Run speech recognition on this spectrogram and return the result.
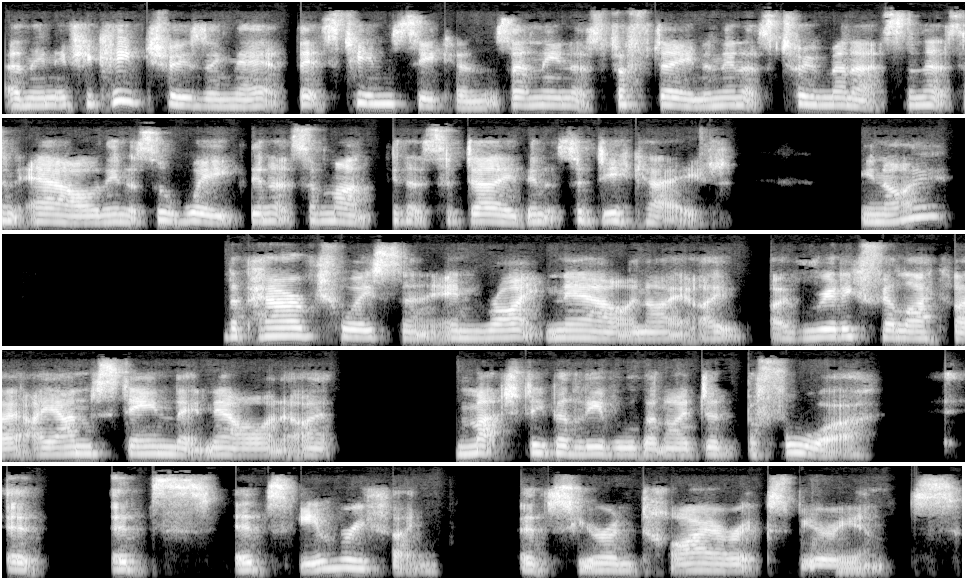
And then if you keep choosing that, that's 10 seconds. And then it's 15. And then it's two minutes. And that's an hour. Then it's a week. Then it's a month. Then it's a day. Then it's a decade. You know? The power of choice and, and right now. And I, I, I really feel like I, I understand that now on a much deeper level than I did before. It it's it's everything. It's your entire experience.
